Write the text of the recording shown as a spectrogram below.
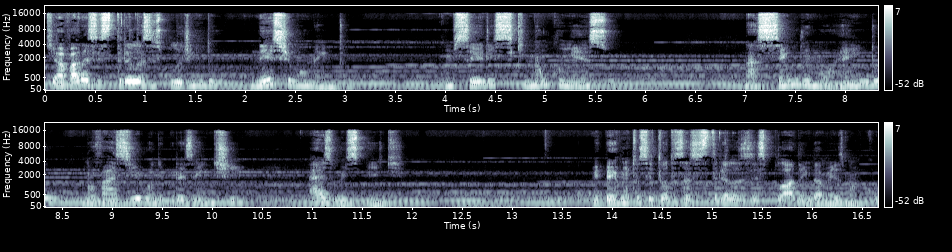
que há várias estrelas explodindo neste momento, com seres que não conheço, nascendo e morrendo no vazio onipresente as we speak. Me pergunto se todas as estrelas explodem da mesma cor.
